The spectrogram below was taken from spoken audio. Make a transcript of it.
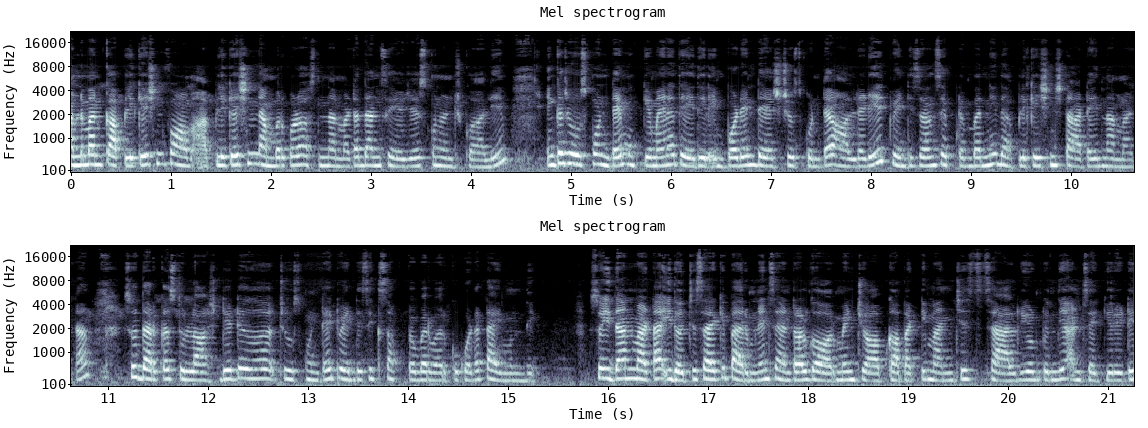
అండ్ మనకు అప్లికేషన్ ఫామ్ అప్లికేషన్ నెంబర్ కూడా వస్తుందన్నమాట. దాన్ని సేవ్ చేసుకుని ఉంచుకోవాలి. ఇంకా చూసుకుంటే ముఖ్యమైన తేదీలు ఇంపార్టెంట్ డేట్స్ చూసుకుంటే ఆల్రెడీ ట్వంటీ సెవెన్ సెప్టెంబర్ని ఇది అప్లికేషన్ స్టార్ట్ అయిందనమాట సో దరఖాస్తు లాస్ట్ డేట్ చూసుకుంటే ట్వంటీ సిక్స్ అక్టోబర్ వరకు కూడా టైం ఉంది. సో ఇదనమాట ఇది వచ్చేసరికి పర్మనెంట్ సెంట్రల్ గవర్నమెంట్ జాబ్ కాబట్టి మంచి శాలరీ ఉంటుంది అండ్ సెక్యూరిటీ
